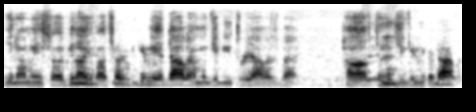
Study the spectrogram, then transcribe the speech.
You know what I mean? So it'd be like if I told you give me a dollar, I'm gonna give you three dollars back. How often would you give me a dollar?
